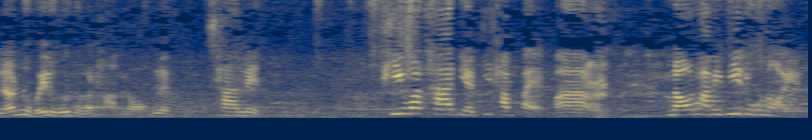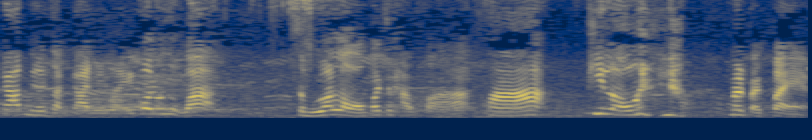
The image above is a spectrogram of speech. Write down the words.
แล้วหนูไม่รู้หนูก็ถามน้องเลย ชาเลต พี่ว่าท่าเดียวพี่ทำแปลกมาก น้องทำให้พี่ดูหน่อยกล้ามเนื้อจัดการยังไงก็รู้สึกว่า สมมุติว่าร้องก็จะถามฟ้า ฟ้า พี่ร้องอันเนี้ยมันแปลก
